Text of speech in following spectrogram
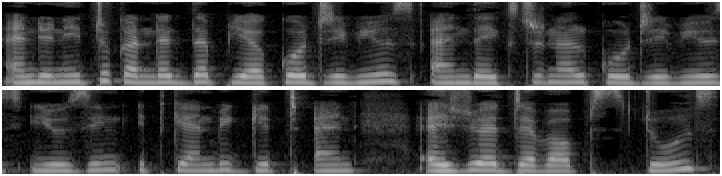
And you need to conduct the peer code reviews and the external code reviews using it can be git and azure devops tools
